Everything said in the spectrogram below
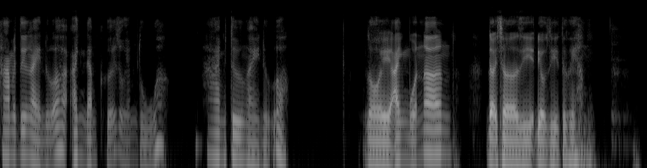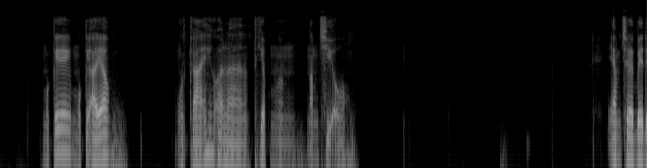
hai mươi bốn ngày nữa, anh đám cưới rồi em tú hai mươi bốn ngày nữa. Rồi anh muốn đợi chờ gì, điều gì từ em? Một cái một cái ấy không? Một cái gọi là thiệp năm triệu em chơi bd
